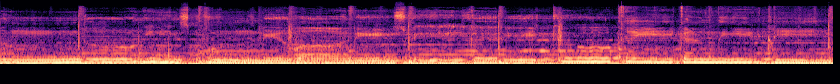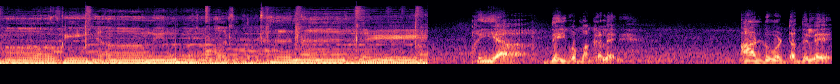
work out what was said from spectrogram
അന്തോണീസ് പുണ്യവാനെ സ്വീകരിക്കൂ ദൈവമക്കളെ ആണ്ടുവട്ടത്തിലെ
